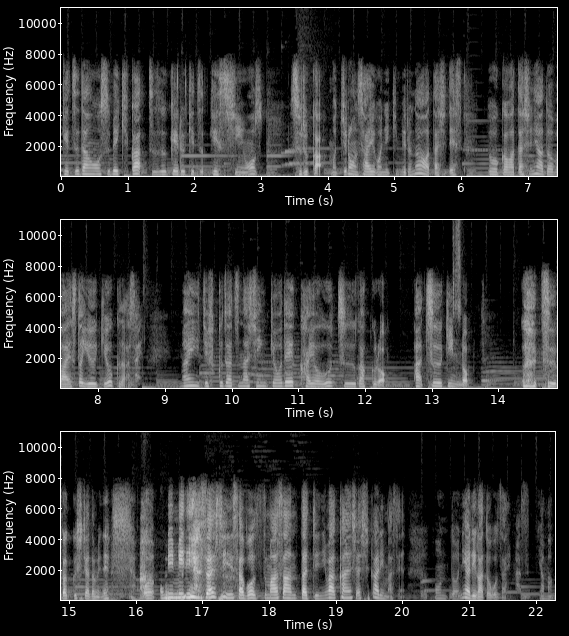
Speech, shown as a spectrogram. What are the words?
決断をすべきか続ける決決心をするかもちろん最後に決めるのは私です。どうか私にアドバイスと勇気をください。毎日複雑な心境で通う通学路、あ、通勤路。通学しちゃダメね。おお耳に優しいサボ妻さんたちには感謝しかありません。本当にありがとうございます。山子。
